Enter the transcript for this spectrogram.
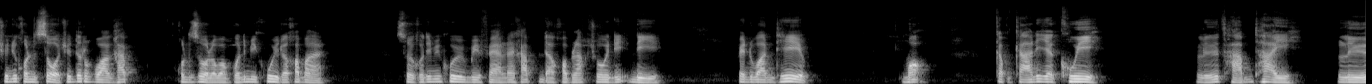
ช่วงนี้คนโสดช่วยต้องระวังครับ คนโสดระวังคนที่มีคู่อยู่แล้วเข้ามา ส่วนคนที่มีคู่มีแฟนแล้วครับดาวความรักช่วงนี้ดี เป็นวันที่เหมาะกับการที่จะคุย หรือถามไทย หรือ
